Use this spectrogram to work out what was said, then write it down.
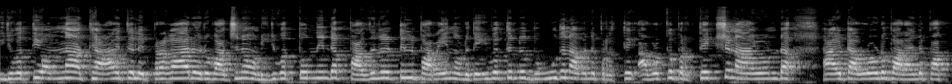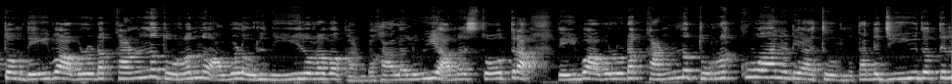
ഇരുപത്തി ഒന്നാം അധ്യായത്തിൽ ഇപ്രകാരം ഒരു വചനമുണ്ട്. ഇരുപത്തൊന്നിന്റെ പതിനെട്ടിൽ പറയുന്നുണ്ട് ദൈവത്തിന്റെ ദൂതൻ അവന് പ്രത്യേക അവൾക്ക് പ്രത്യക്ഷനായോണ്ട് ആയിട്ട് അവളോട് പറയാന്റെ പത്വം ദൈവം അവളുടെ കണ്ണ് തുറന്നു അവൾ ഒരു നീരുറവ കണ്ടു. ഹലലൂയ അവൻ സ്തോത്ര. ദൈവം അവളുടെ കണ്ണ് തുറക്കുവാനിടയായി തീർന്നു. തന്റെ ജീവിതത്തിൽ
